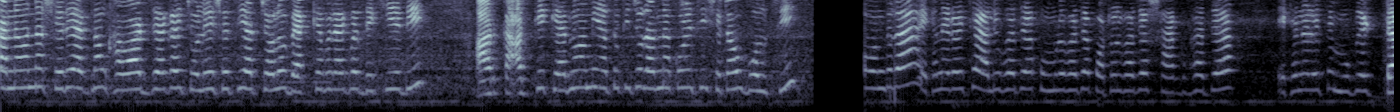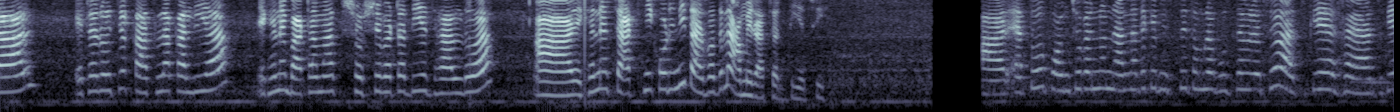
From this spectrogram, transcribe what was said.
রান্না বান্না সেরে একদম খাওয়ার জায়গায় চলে এসেছি। আর চলো ব্যাক ক্যামেরা একবার দেখিয়ে দিই। আর আজকে কেন আমি এত কিছু রান্না করেছি সেটাও বলছি। বন্ধুরা, এখানে রয়েছে আলু ভাজা, কুমড়ো ভাজা, পটল ভাজা, শাক ভাজা। এখানে রয়েছে মুগের ডাল, এটা রয়েছে কাতলা কালিয়া, এখানে বাটা মাছ, সর্ষে বাটা দিয়ে ঝাল দেওয়া, আর এখানে চাটনি করিনি, তার বদলে আমের আচার দিয়েছি। আর এত পঞ্চব্যান্ন রান্না দেখে নিশ্চয়ই তোমরা বুঝতে পেরেছ। আজকে হ্যাঁ আজকে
